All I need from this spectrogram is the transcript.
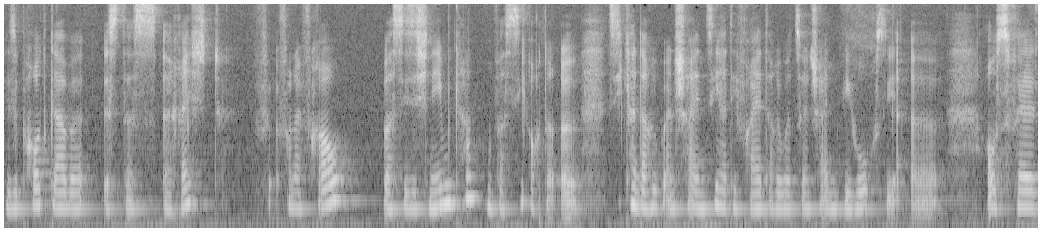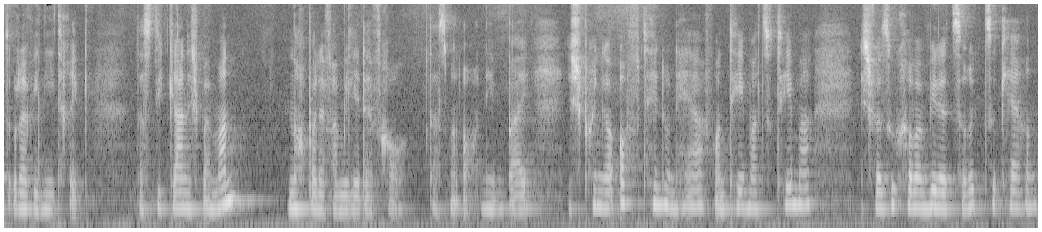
Diese Brautgabe ist das Recht von der Frau, was sie sich nehmen kann und was sie auch, äh, sie kann darüber entscheiden, sie hat die Freiheit darüber zu entscheiden, wie hoch sie äh, ausfällt oder wie niedrig. Das liegt gar nicht beim Mann, noch bei der Familie der Frau. dass man auch nebenbei, ich springe oft hin und her von Thema zu Thema. Ich versuche aber wieder zurückzukehren.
